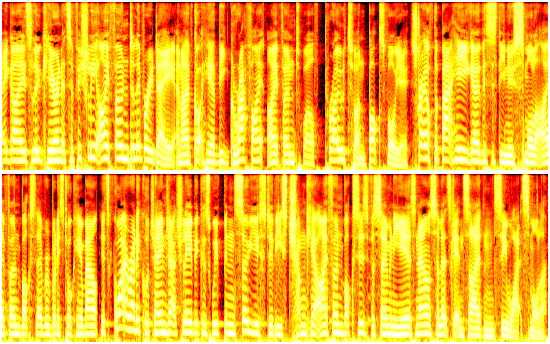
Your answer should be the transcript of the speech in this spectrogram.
Hey guys, Luke here, and it's officially iPhone delivery day, and I've got here the Graphite iPhone 12 Pro to unbox for you. Straight off the bat, here you go, this is the new smaller iPhone box that everybody's talking about. It's quite a radical change actually, because we've been so used to these chunkier iPhone boxes for so many years now, so let's get inside and see why it's smaller.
